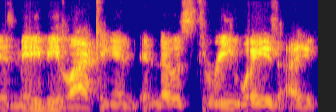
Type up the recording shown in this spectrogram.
is maybe lacking in, in those three ways I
